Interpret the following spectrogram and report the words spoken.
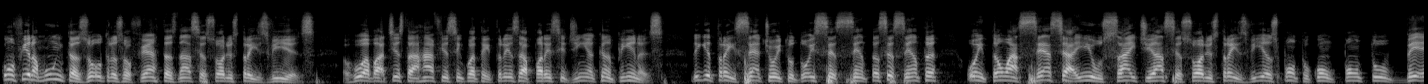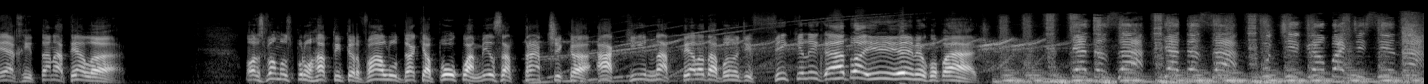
Confira muitas outras ofertas na Acessórios Três Vias. Rua Batista Raf 53, Aparecidinha, Campinas. Ligue 3782-6060 ou então acesse aí o site acessórios3vias.com.br. Tá na tela. Nós vamos para um rápido intervalo, daqui a pouco a mesa tática aqui na tela da Band. Fique ligado aí, hein, meu compadre? Quer dançar? Quer dançar? O Tigrão vai te ensinar.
